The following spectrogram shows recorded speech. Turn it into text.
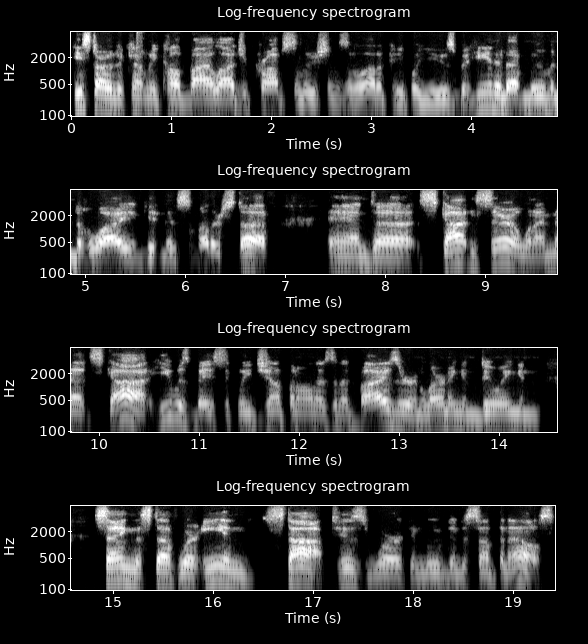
he started a company called Biologic Crop Solutions that a lot of people use, but he ended up moving to Hawaii and getting into some other stuff. And uh, Scott and Sarah, when I met Scott, he was basically jumping on as an advisor and learning and doing and saying the stuff where Ian stopped his work and moved into something else.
